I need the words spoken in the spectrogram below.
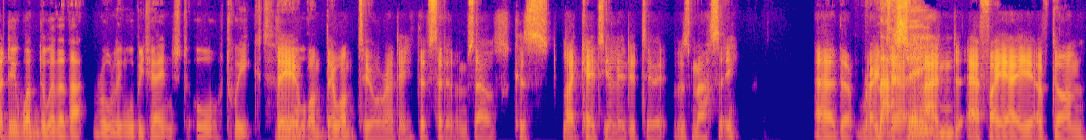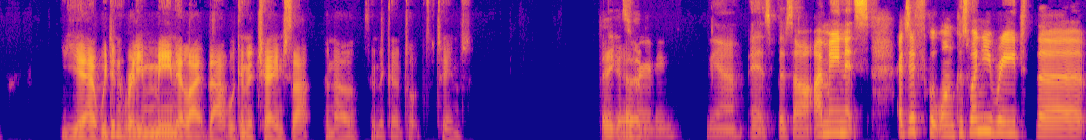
I do wonder whether that ruling will be changed or tweaked. They or... want they want to already. They've said it themselves because, like Katie alluded to, it was Masi uh, that wrote Masi. it, and FIA have gone. Yeah, we didn't really mean it like that. We're going to change that. And no, I think they're going to talk to the teams. There you it's go. Really, yeah, it's bizarre. I mean, it's a difficult one because when you read the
